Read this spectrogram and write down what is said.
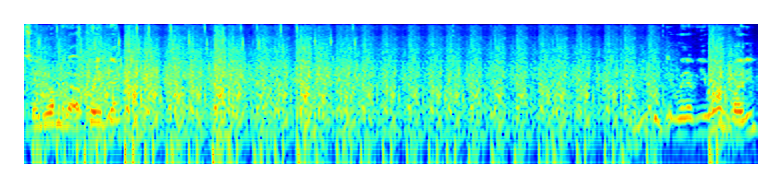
so you want me to upgrade them? You can do whatever you want, buddy.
